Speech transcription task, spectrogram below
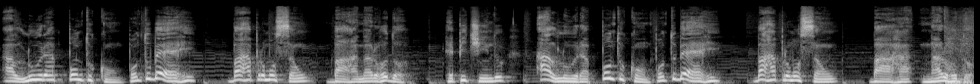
alura.com.br barra promoção barra. Repetindo, alura.com.br barra promoção barra Naruhodô.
